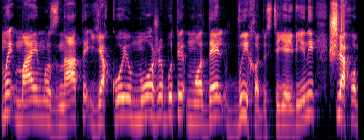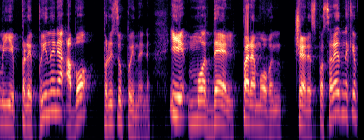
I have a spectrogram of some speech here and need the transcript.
ми маємо знати, якою може бути модель виходу з цієї війни шляхом її припинення або призупинення. І модель перемовин через посередників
